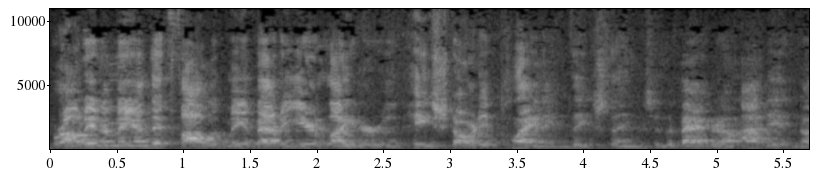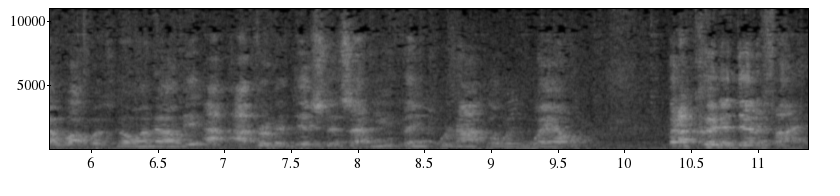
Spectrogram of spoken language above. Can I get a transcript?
brought in a man that followed me about a year later, and he started planning these things in the background. I didn't know what was going on. I, I, from a distance, I knew things were not going well, but I couldn't identify it.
